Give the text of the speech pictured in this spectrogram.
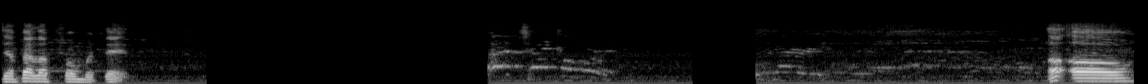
Develop from within. Uh oh.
